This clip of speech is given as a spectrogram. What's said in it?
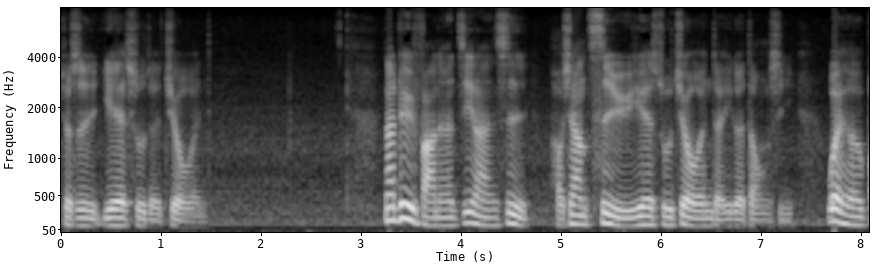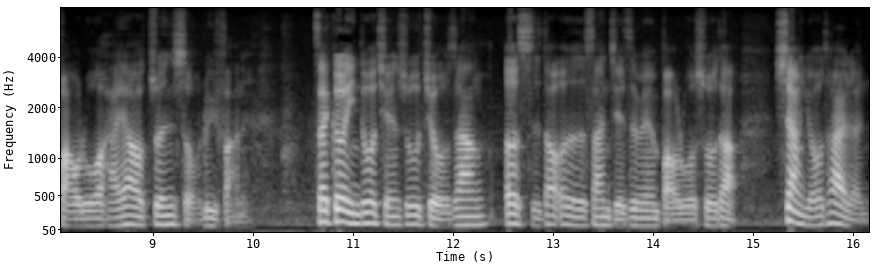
就是耶稣的救恩。那律法呢？既然是好像赐予耶稣救恩的一个东西，为何保罗还要遵守律法呢？在哥林多前书九章二十到二十三节这边，保罗说到：像犹太人，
